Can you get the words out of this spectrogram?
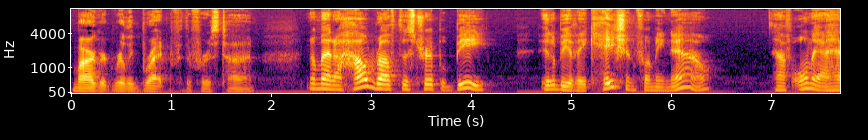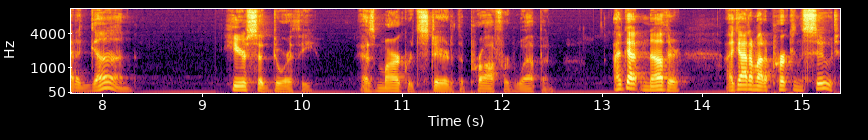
Margaret really brightened for the first time. No matter how rough this trip will be, it'll be a vacation for me now. Now, if only I had a gun. Here, said Dorothy, as Margaret stared at the proffered weapon. I've got another. I got him out of Perkins' suit.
